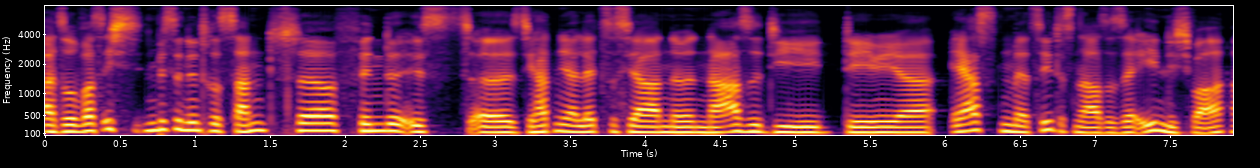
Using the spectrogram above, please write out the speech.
also was ich ein bisschen interessant äh, finde, ist, äh, sie hatten ja letztes Jahr eine Nase, die der ersten Mercedes-Nase sehr ähnlich war.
